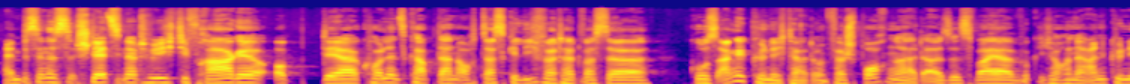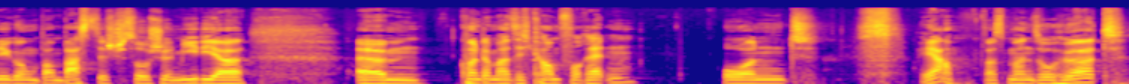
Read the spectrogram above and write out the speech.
ein bisschen ist, stellt sich natürlich die Frage, ob der Collins Cup dann auch das geliefert hat, was er groß angekündigt hat und versprochen hat. Also es war ja wirklich auch in der Ankündigung bombastisch, Social Media, ähm, konnte man sich kaum vorretten. Und ja, was man so hört,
